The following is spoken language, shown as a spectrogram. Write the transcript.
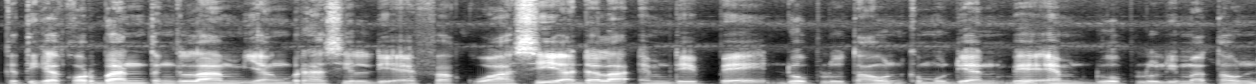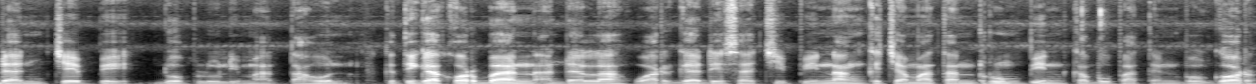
Ketiga korban tenggelam yang berhasil dievakuasi adalah MDP 20 tahun, kemudian BM 25 tahun dan CP 25 tahun. Ketiga korban adalah warga Desa Cipinang, Kecamatan Rumpin, Kabupaten Bogor.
